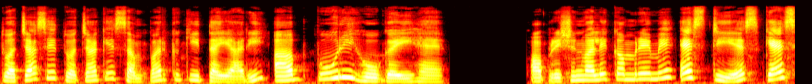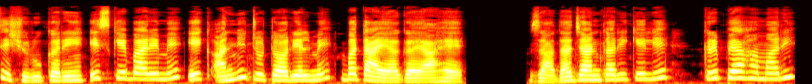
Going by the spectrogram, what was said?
त्वचा से त्वचा के संपर्क की तैयारी अब पूरी हो गई है। ऑपरेशन वाले कमरे में एस टी एस कैसे शुरू करें, इसके बारे में एक अन्य ट्यूटोरियल में बताया गया है। ज़्यादा जानकारी के लिए कृपया हमारी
